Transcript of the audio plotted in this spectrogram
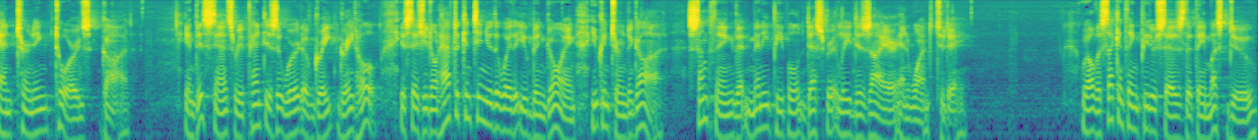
and turning towards God. In this sense, repent is a word of great, great hope. It says you don't have to continue the way that you've been going, you can turn to God, something that many people desperately desire and want today. Well, the second thing Peter says that they must do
